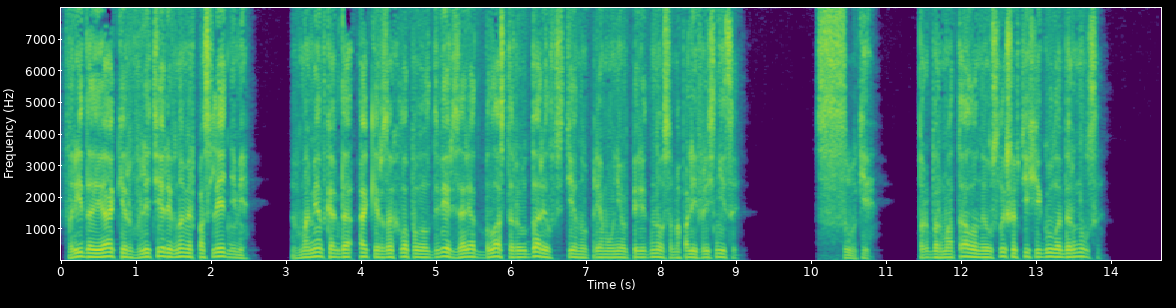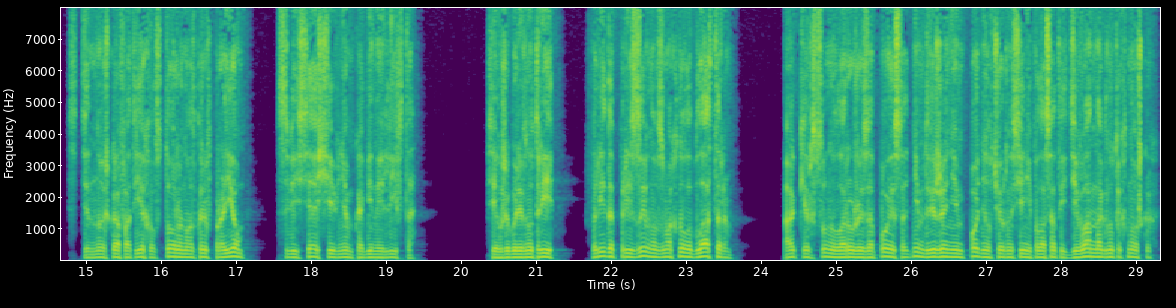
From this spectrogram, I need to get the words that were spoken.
Фрида и Акер влетели в номер последними. В момент, когда Акер захлопывал дверь, заряд бластера ударил в стену прямо у него перед носом, опалив ресницы. «Суки!» Пробормотал он и, услышав тихий гул, обернулся. Стенной шкаф отъехал в сторону, открыв проем с висящей в нем кабиной лифта. Все уже были внутри. Фрида призывно взмахнула бластером. Акер сунул оружие за пояс, одним движением поднял черно-синий полосатый диван на гнутых ножках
